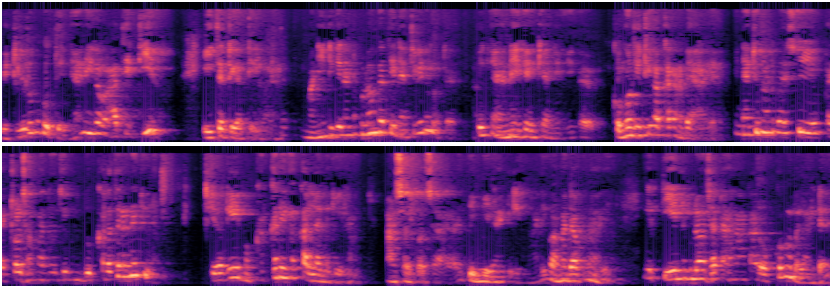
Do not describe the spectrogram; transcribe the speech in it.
පෙට්‍රල් වල මොකුත් වෙන්නේ නැහැ. මේක වාතයේ තියෙනවා. ඊතර ටිකක් තියෙනවා. මනින්න කියන්න පුළුවන් ගැතිය නැති වෙනකොට අපි කියන්නේ ඒක කියන්නේ ඒක කොමොඩිටි එකක් කරන්න බෑ. නැතුණාට පස්සේ පෙට්‍රල් සම්බන්ධව තිබුණු දුක් කරදර නැතුණා. ඒ වගේ මොකක් කර එකක් අල්ලන්න කියනවා. ආශ්‍රවසාර පිම්බිලා කිලිමාරි වම දකුණාරි. ඒ තියෙන්න පුළුවන් සටහන ආකාර ඔක්කොම බලන්න.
